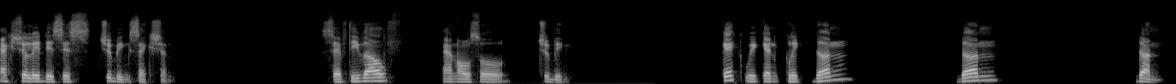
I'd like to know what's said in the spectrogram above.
Actually, this is tubing section. Safety valve and also tubing. Okay, we can click done, done, done.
